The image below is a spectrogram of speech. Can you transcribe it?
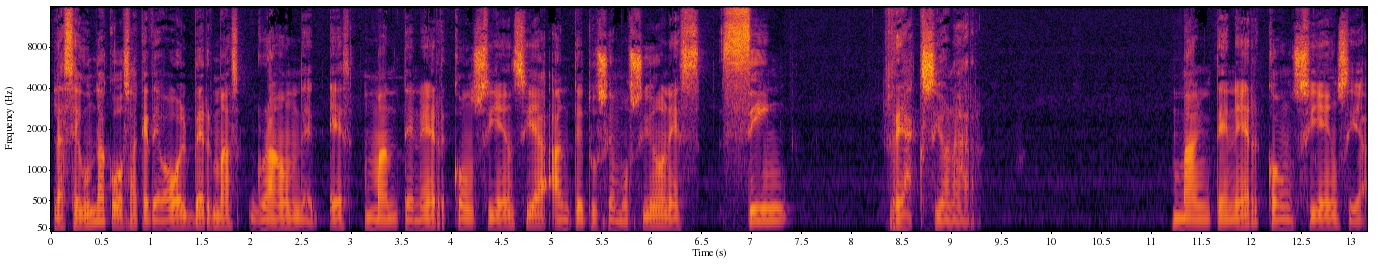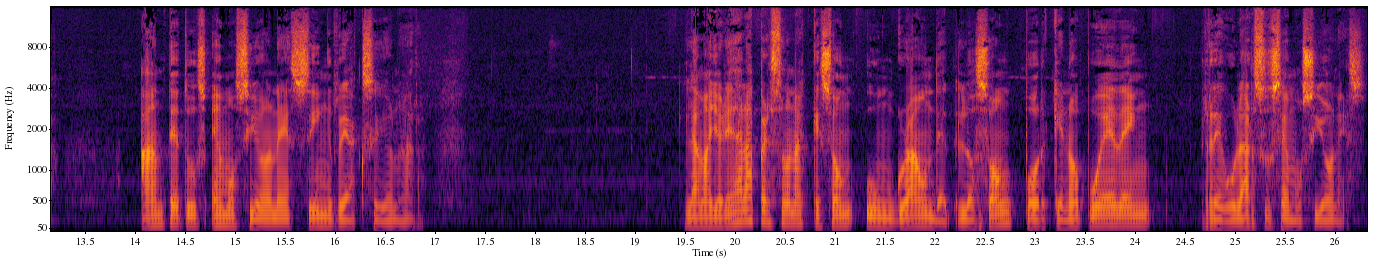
La segunda cosa que te va a volver más grounded es mantener conciencia ante tus emociones sin reaccionar. Mantener conciencia ante tus emociones sin reaccionar. La mayoría de las personas que son ungrounded lo son porque no pueden regular sus emociones.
